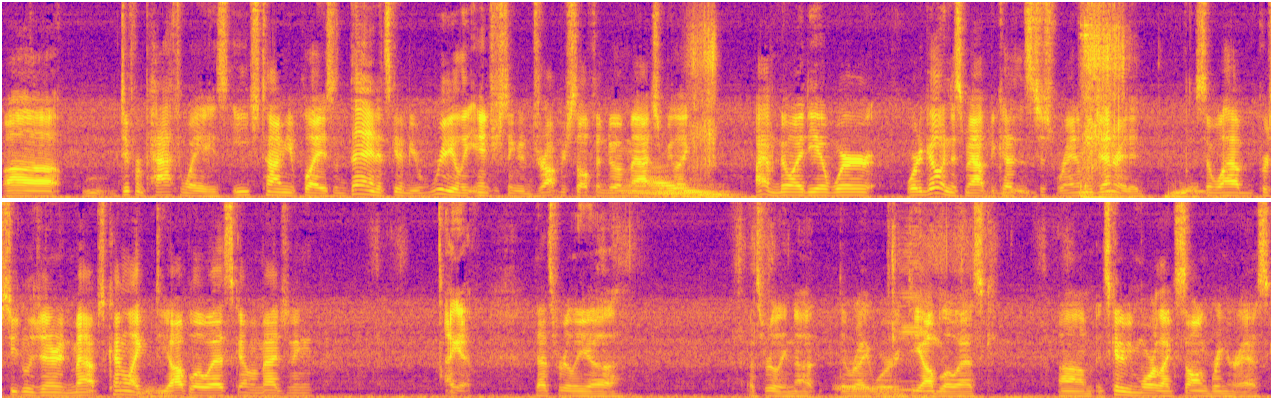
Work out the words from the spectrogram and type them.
uh, different pathways each time you play. So then it's going to be really interesting to drop yourself into a match and be like, I have no idea where where to go in this map because it's just randomly generated. So we'll have procedurally generated maps, kind of like Diablo-esque, I'm imagining. I guess that's really uh, that's really not the right word. Diablo-esque. Um, it's going to be more like Songbringer-esque.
